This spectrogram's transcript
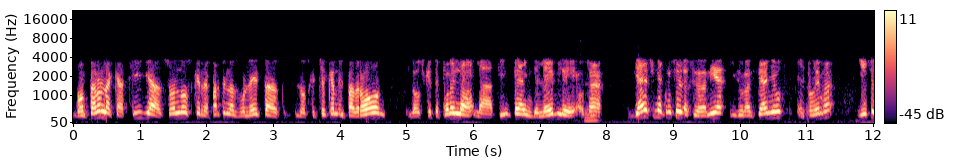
montaron la casilla, son los que reparten las boletas, los que checan el padrón, los que te ponen la, la tinta indeleble, o sea, ya es una cosa de la ciudadanía y durante años el problema, y esa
